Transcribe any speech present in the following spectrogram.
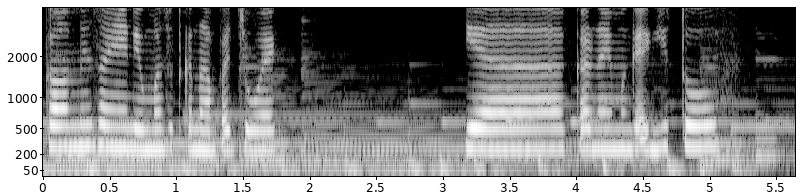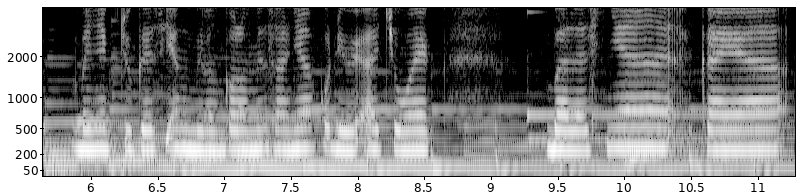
Kalau misalnya dia maksud kenapa cuek ya karena emang kayak gitu. Banyak juga sih yang bilang kalau misalnya aku di WA cuek balasnya kayak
